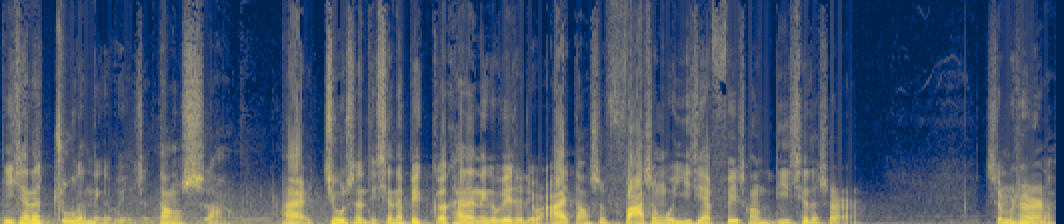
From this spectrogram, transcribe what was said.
你现在住的那个位置，当时啊，哎，就是你现在被隔开的那个位置里边，哎，当时发生过一件非常离奇的事儿。什么事儿呢？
